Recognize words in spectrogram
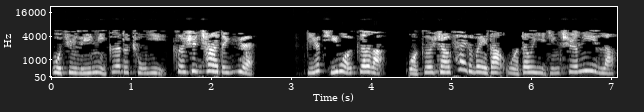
我距离你哥的厨艺可是差得远。别提我哥了。我哥烧菜的味道我都已经吃腻了，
